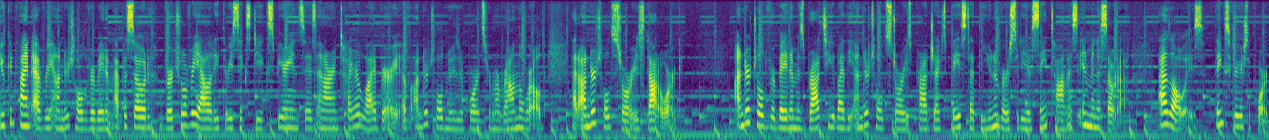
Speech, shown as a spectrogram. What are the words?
You can find every Undertold verbatim episode, virtual reality 360 experiences, and our entire library of Undertold news reports from around the world at undertoldstories.org. Undertold Verbatim is brought to you by the Undertold Stories Project based at the University of St. Thomas in Minnesota. As always, thanks for your support.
